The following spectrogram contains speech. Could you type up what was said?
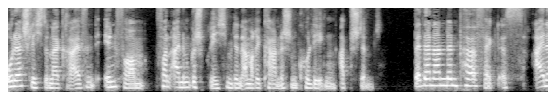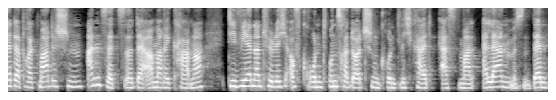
oder schlicht und ergreifend in Form von einem Gespräch mit den amerikanischen Kollegen abstimmt. Better Than Perfect ist einer der pragmatischen Ansätze der Amerikaner, die wir natürlich aufgrund unserer deutschen Gründlichkeit erstmal erlernen müssen. Denn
